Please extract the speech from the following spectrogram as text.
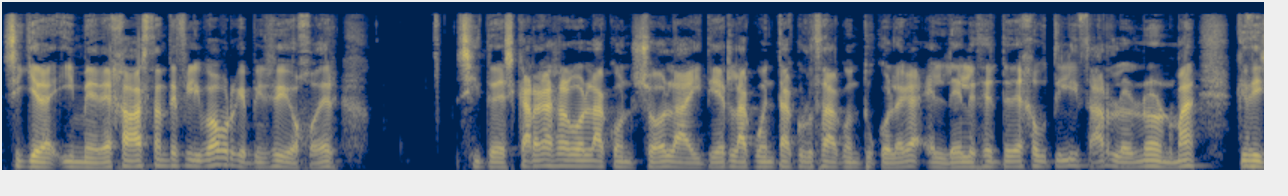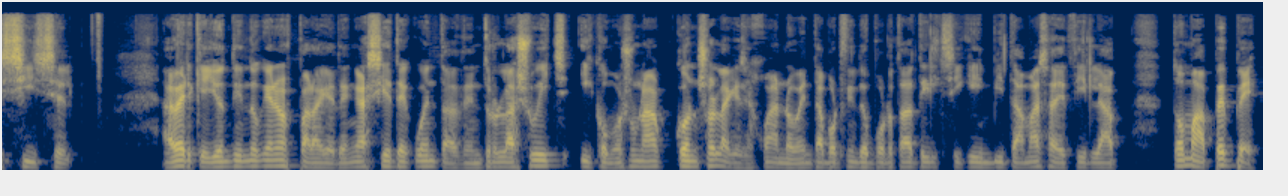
siquiera, y me deja bastante flipado porque pienso, digo, joder, si te descargas algo en la consola y tienes la cuenta cruzada con tu colega, el DLC te deja utilizarlo, es normal. Decir, si se... A ver, que yo entiendo que no es para que tengas siete cuentas dentro de la Switch y como es una consola que se juega 90% portátil, sí que invita más a decirle, a, toma, Pepe,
